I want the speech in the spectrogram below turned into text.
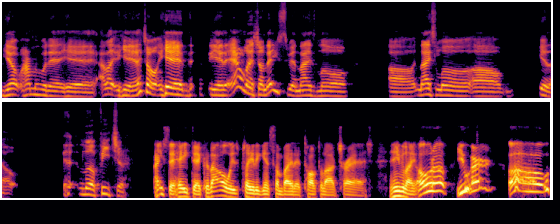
Yep, I remember that. Yeah, I like. Yeah, that's on. Yeah, yeah. The ambulance on. They used to be a nice little uh, nice little, uh, you know, little feature. I used to hate that because I always played against somebody that talked a lot of trash, and he'd be like, "Hold up, you hurt? Oh,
